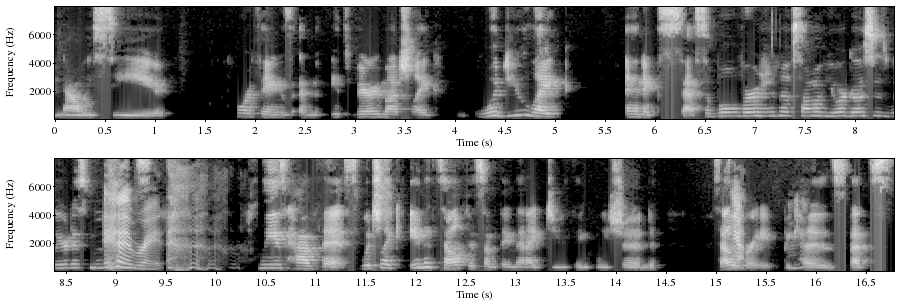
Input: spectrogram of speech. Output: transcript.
now we see poor things, and it's very much like, would you like an accessible version of some of Yorgos's weirdest movies? right. Please have this, which, like, in itself is something that I do think we should celebrate Mhm. because that's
